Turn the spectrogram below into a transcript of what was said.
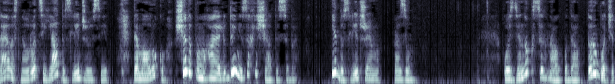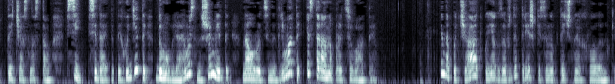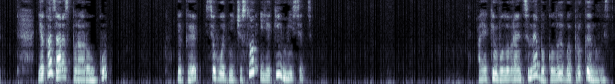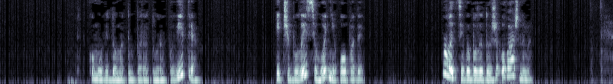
Вітаю вас на уроці Я досліджую світ. Тема уроку що допомагає людині захищати себе. І досліджуємо разом. Ось дзвінок сигнал подав. До робочий час настав. Всі сідайте тихо діти, домовляємось не шуміти, на уроці не дрімати і старанно працювати. І на початку, як завжди, трішки синоптичної хвилинки. Яка зараз пора року? Яке сьогодні число і який місяць? А яким було вранці небо, коли ви прокинулись? Кому відома температура повітря? І чи були сьогодні опади? Молодці, ви були дуже уважними.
